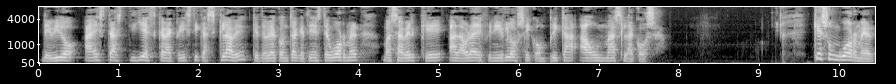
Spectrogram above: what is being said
debido a estas 10 características clave que te voy a contar que tiene este warmer, vas a ver que a la hora de definirlo se complica aún más la cosa. ¿Qué es un warmer?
